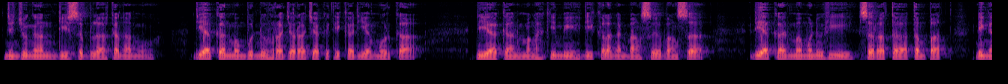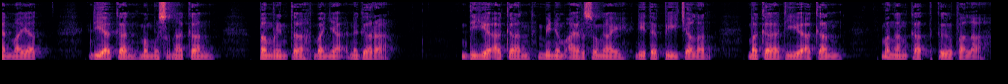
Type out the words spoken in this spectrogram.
junjungan di sebelah kananmu, dia akan membunuh raja-raja ketika dia murka. Dia akan menghakimi di kalangan bangsa-bangsa. Dia akan memenuhi serata tempat dengan mayat. Dia akan memusnahkan pemerintah banyak negara. Dia akan minum air sungai di tepi jalan. Maka dia akan mengangkat kepala.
